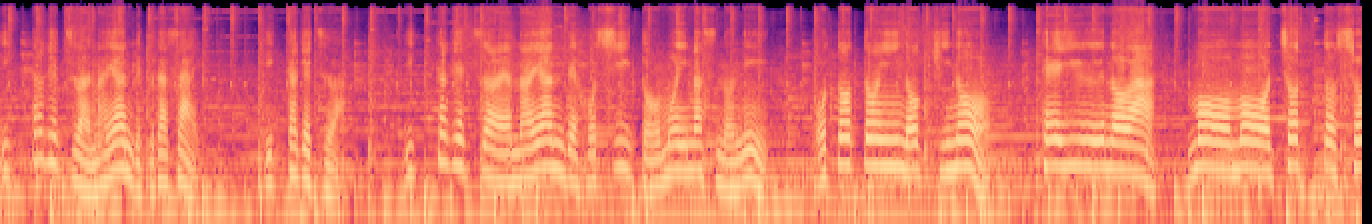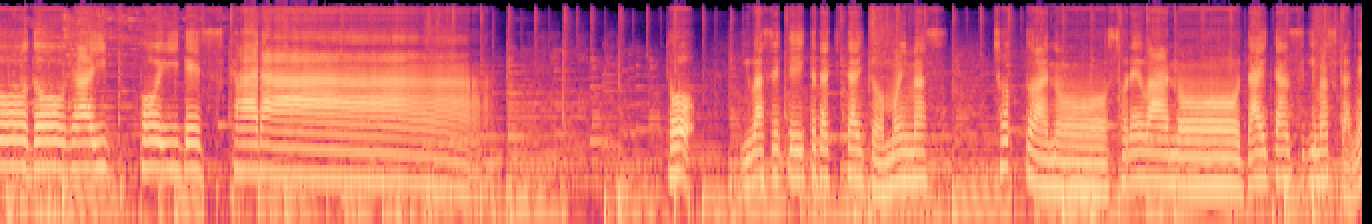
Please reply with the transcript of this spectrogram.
1ヶ月は悩んでください。1ヶ月は。1ヶ月は悩んでほしいと思いますのにおとといの昨日っていうのはもうもうちょっと衝動買いっぽいですから。と言わせていただきたいと思います。ちょっとあのー、それはあのー、大胆すぎますかね。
